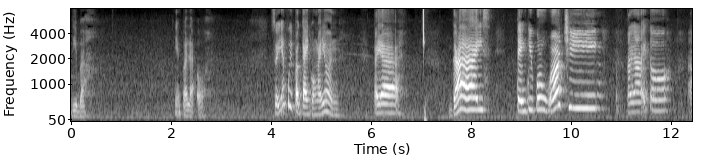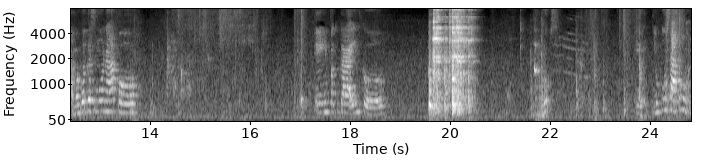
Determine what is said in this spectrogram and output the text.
di ba? Yan pala, oh. So, yan po yung pagkain ko ngayon. Kaya, guys, thank you for watching! Kaya ito, uh, magwagas muna ako. Yan yung pagkain ko. Oops. Yun. Yung pusa ko,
